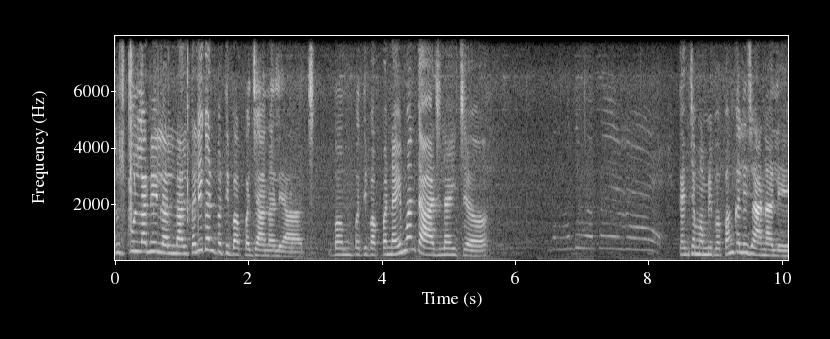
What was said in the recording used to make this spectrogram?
तू स्कूलला नाही ललनाल तरी गणपती बाप्पा जाणार आज. गणपती बाप्पा नाही म्हणता आज लायचं त्यांच्या मम्मी पप्पांकडे जाणाले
